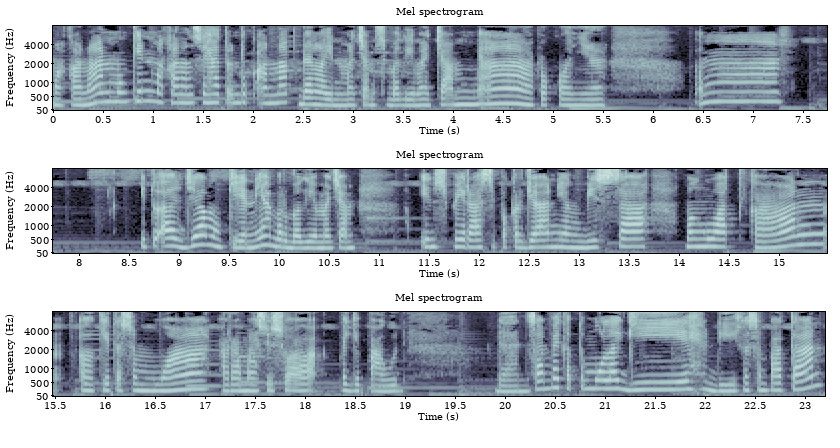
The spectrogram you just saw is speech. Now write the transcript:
makanan mungkin makanan sehat untuk anak dan lain macam sebagai macamnya pokoknya. Hmm, itu aja mungkin ya berbagai macam inspirasi pekerjaan yang bisa menguatkan uh, kita semua para mahasiswa PG PAUD. Dan sampai ketemu lagi di kesempatan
